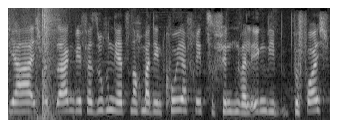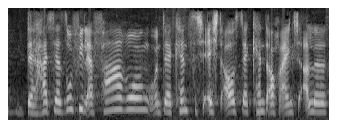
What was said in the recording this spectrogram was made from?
ja, ich würde sagen, wir versuchen jetzt nochmal den Kojafred zu finden, weil irgendwie, bevor ich, der hat ja so viel Erfahrung und der kennt sich echt aus, der kennt auch eigentlich alle.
